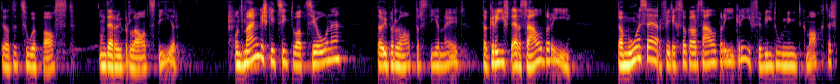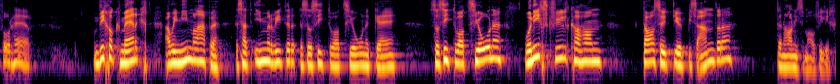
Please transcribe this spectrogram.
dazu passt. Und er überlässt es dir. Und manchmal gibt es Situationen, da überlässt er es dir nicht. Da greift er selber ein. Da muss er vielleicht sogar selber eingreifen, weil du nichts gemacht hast vorher. Und ich habe gemerkt, auch in meinem Leben, es hat immer wieder so Situationen gegeben. So Situationen, wo ich das Gefühl hatte, da sollte ich etwas ändern. Dann habe ich es mal vielleicht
